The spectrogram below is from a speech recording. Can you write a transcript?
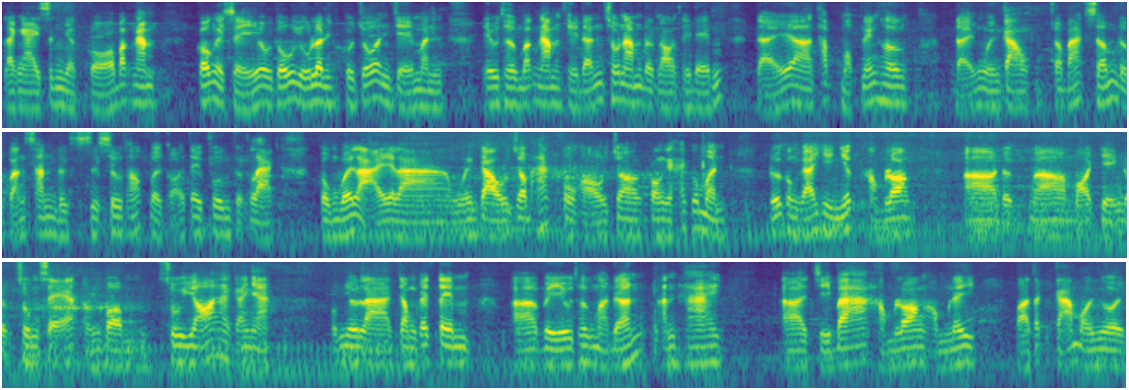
là ngày sinh nhật của Bắc Năm có nghệ sĩ ưu tú Vũ Linh cô chú anh chị mình yêu thương Bắc Năm thì đến số 5 được đoàn thị điểm để à, thắp một nén hương để nguyện cầu cho bác sớm được bản sanh được siêu thoát về cõi Tây phương cực lạc. Cùng với lại là nguyện cầu cho bác phù hộ cho con gái của mình đứa con gái duy nhất Hồng Loan à, được à, mọi chuyện được suôn sẻ thuận bồm xuôi gió hay cả nhà. Cũng như là trong cái team à, vì yêu thương mà đến anh hai à, chị ba Hồng Loan Hồng Ni và tất cả mọi người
